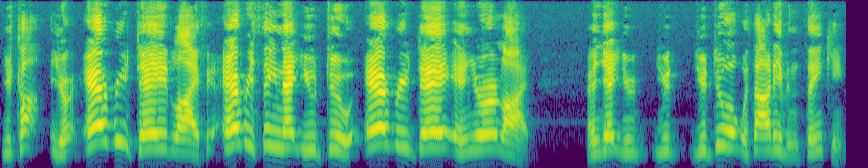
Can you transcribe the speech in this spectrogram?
you talk, your everyday life, everything that you do every day in your life, and yet you, you, you do it without even thinking.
